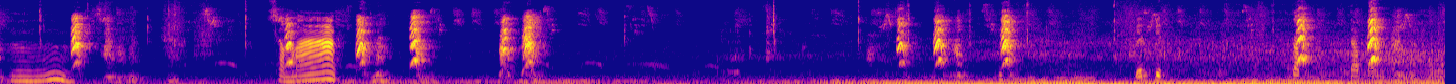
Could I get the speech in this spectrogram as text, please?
อืมฉ่ำมาก เป็นปิดจับจับ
